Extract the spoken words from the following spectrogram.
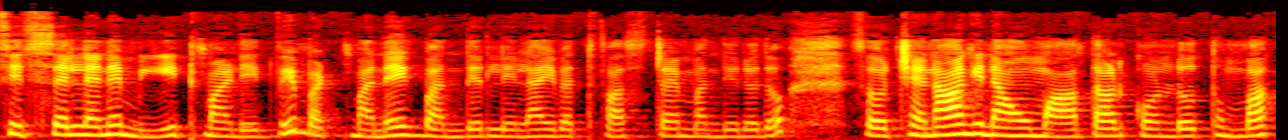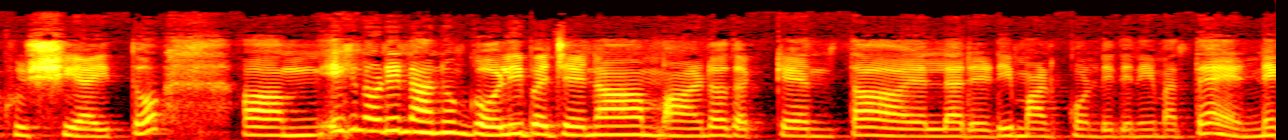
ಸಿರ್ಸೆಲ್ಲೇ ಮೀಟ್ ಮಾಡಿದ್ವಿ ಬಟ್ ಮನೆಗೆ ಬಂದಿರಲಿಲ್ಲ. ಇವತ್ತು ಫಸ್ಟ್ ಟೈಮ್ ಬಂದಿರೋದು. ಸೊ ಚೆನ್ನಾಗಿ ನಾವು ಮಾತಾಡಿಕೊಂಡು ತುಂಬ ಖುಷಿ ಆಯಿತು. ಈಗ ನೋಡಿ ನಾನು ಗೋಳಿ ಬಜೆನ ಮಾಡೋದಕ್ಕೆ ಅಂತ ಎಲ್ಲ ರೆಡಿ ಮಾಡ್ಕೊಂಡಿದ್ದೀನಿ. ಮತ್ತು ಎಣ್ಣೆ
